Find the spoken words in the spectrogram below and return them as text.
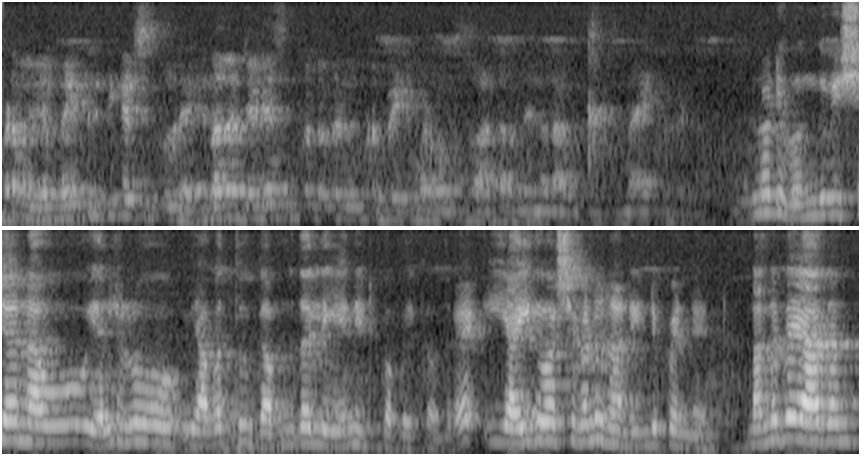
ಮೇಡಮ್ ಮೈತ್ರಿ ಟಿಕೆಟ್ ಸಿಕ್ಕಿದ್ರೆ ಏನಾದ್ರೂ ಜೆಡಿಎಸ್ ಡಿ ಕೂಡ ಭೇಟಿ ಮಾಡಬಹುದು ಆ ಥರದ ಏನಾದ್ರು ಆಗುತ್ತೆ ನಾಯಕರು ನೋಡಿ, ಒಂದು ವಿಷಯ ನಾವು ಎಲ್ಲರೂ ಯಾವತ್ತೂ ಗಮನದಲ್ಲಿ ಏನು ಇಟ್ಕೋಬೇಕಂದ್ರೆ, ಈ ಐದು ವರ್ಷಗಳು ನಾನು ಇಂಡಿಪೆಂಡೆಂಟ್ ನನ್ನದೇ ಆದಂಥ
